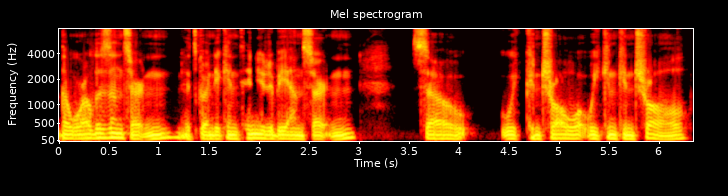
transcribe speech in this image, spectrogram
The world is uncertain. It's going to continue to be uncertain. So we control what we can control.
